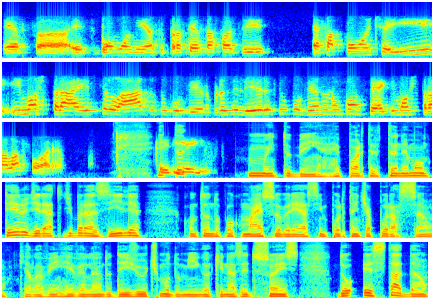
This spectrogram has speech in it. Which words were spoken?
essa, esse bom momento para tentar fazer essa ponte aí e mostrar esse lado do governo brasileiro que o governo não consegue mostrar lá fora. Seria isso. Muito bem. Repórter Tânia Monteiro, direto de Brasília, contando um pouco mais sobre essa importante apuração que ela vem revelando desde o último domingo aqui nas edições do Estadão.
